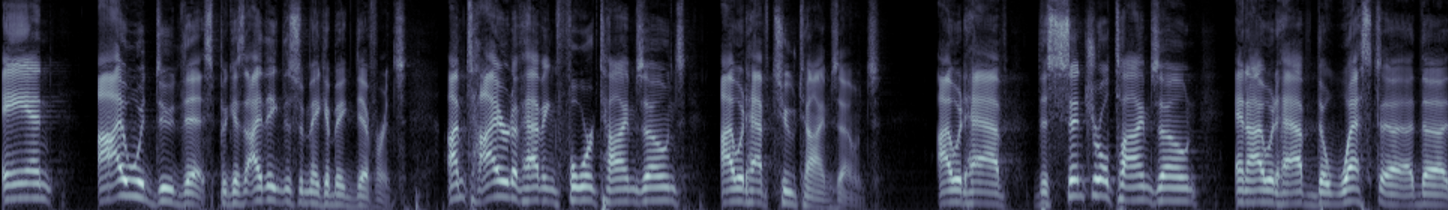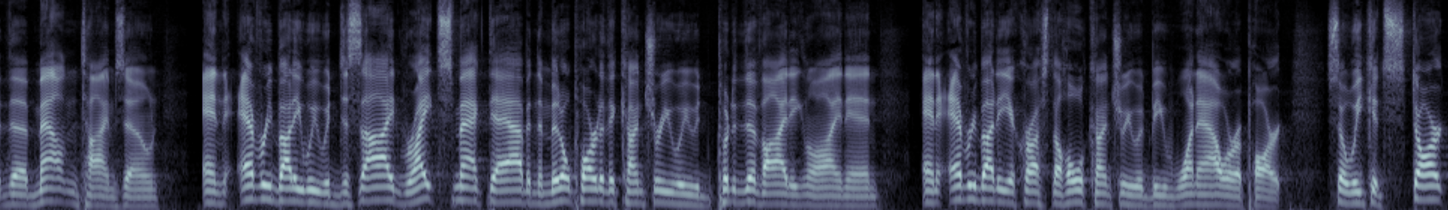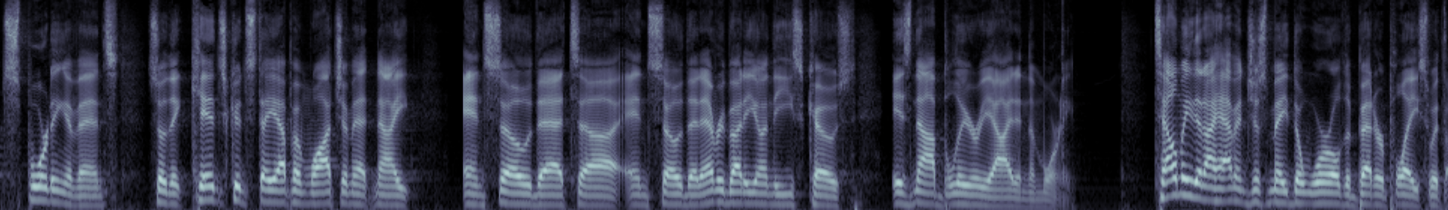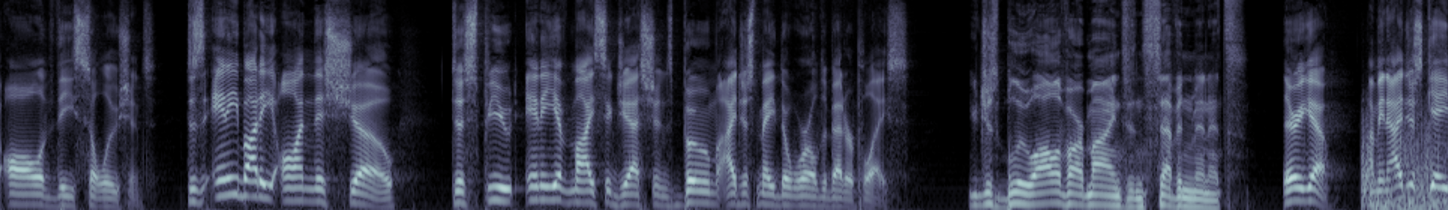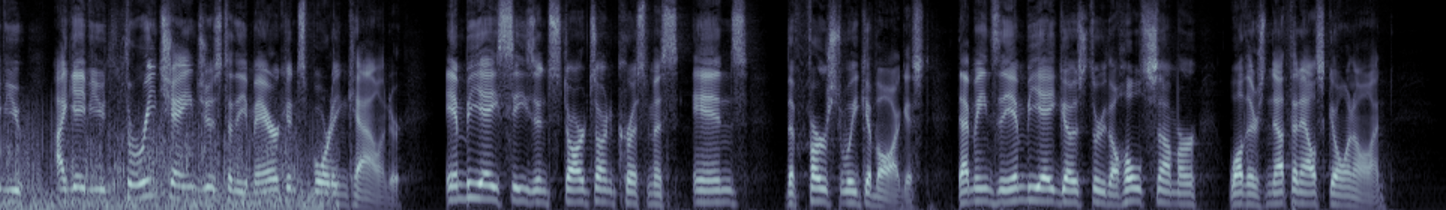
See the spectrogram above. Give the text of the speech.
And I would do this because I think this would make a big difference. I'm tired of having four time zones. I would have two time zones. I would have the central time zone and I would have the west uh, the the mountain time zone and everybody we would decide right smack dab in the middle part of the country we would put a dividing line in and everybody across the whole country would be 1 hour apart. So we could start sporting events so that kids could stay up and watch them at night and so that uh, and so that everybody on the east coast is not bleary-eyed in the morning. Tell me that i haven't just made the world a better place with all of these solutions. Does anybody on this show dispute any of my suggestions, boom, I just made the world a better place. You just blew all of our minds in seven minutes. There you go. I mean, I just gave you I gave you three changes to the American sporting calendar. NBA season starts on Christmas, ends the first week of August. That means the NBA goes through the whole summer while there's nothing else going on.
